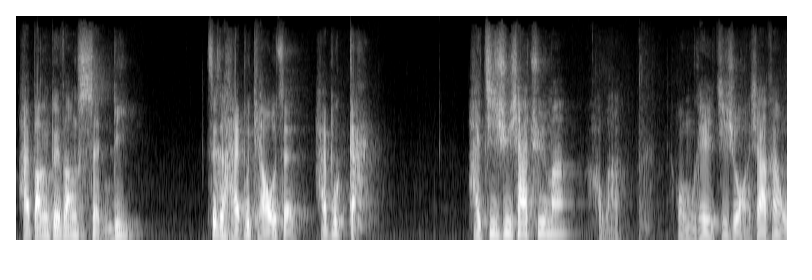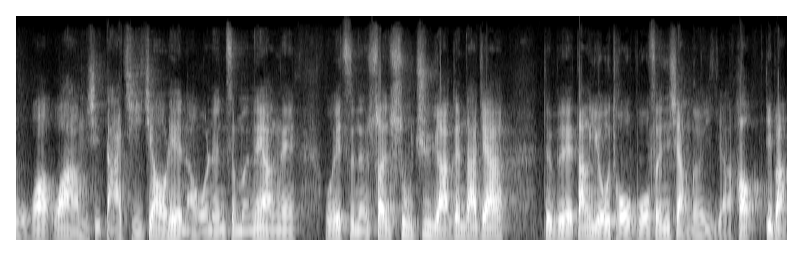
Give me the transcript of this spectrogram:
还帮对方省力，这个还不调整，还不改，还继续下去吗？好吧，我们可以继续往下看。我哇哇，我们是打击教练啊，我能怎么那样呢？我也只能算数据啊，跟大家对不对？当油头博分享而已啊。好，第八，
